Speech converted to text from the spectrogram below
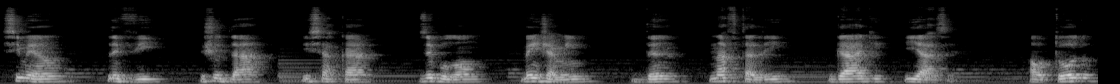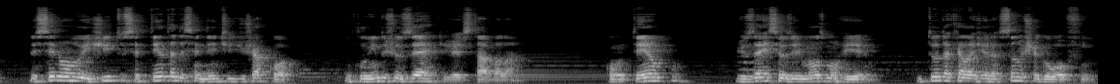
Simeão, Levi, Judá, Issacar, Zebulon, Benjamim, Dan, Naphtali, Gade e Aser. Ao todo, desceram ao Egito setenta descendentes de Jacó, incluindo José, que já estava lá. Com o tempo, José e seus irmãos morreram, e toda aquela geração chegou ao fim.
